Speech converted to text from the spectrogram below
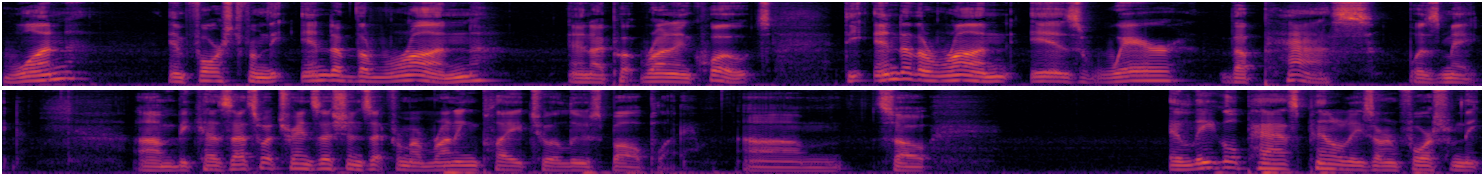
one enforced from the end of the run, and I put run in quotes. The end of the run is where the pass was made. Um, because that's what transitions it from a running play to a loose ball play. Um, so illegal pass penalties are enforced from the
